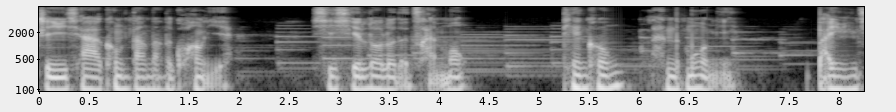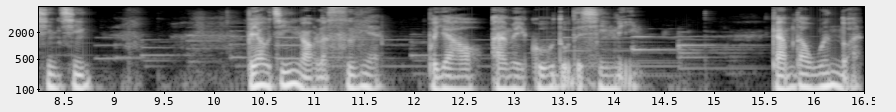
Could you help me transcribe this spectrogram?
只余下空荡荡的旷野，稀稀落落的残梦。天空蓝得莫名，白云青青。不要惊扰了思念，不要安慰孤独的心灵。感不到温暖，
